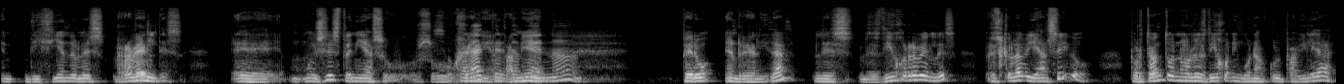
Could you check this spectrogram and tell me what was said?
diciéndoles rebeldes. Eh, Moisés tenía su, su, carácter también, pero en realidad les, les dijo rebeldes, pero es que lo habían sido. Por tanto, no les dijo ninguna culpabilidad.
